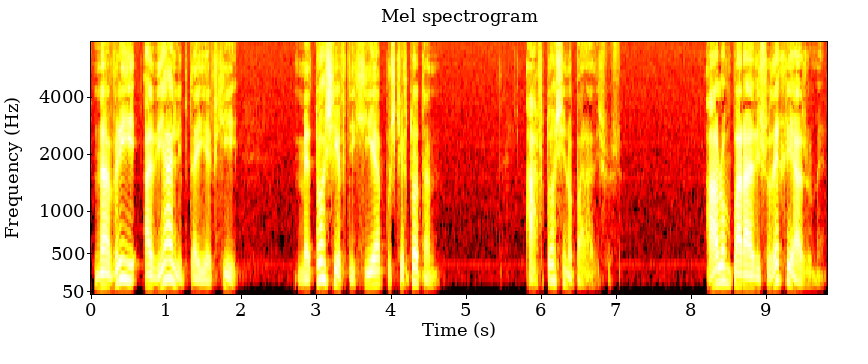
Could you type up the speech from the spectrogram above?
να βρει αδιάλειπτα η ευχή με τόση ευτυχία που σκεφτόταν. Αυτός είναι ο παράδεισος. Άλλον παράδεισο δεν χρειάζομαι.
